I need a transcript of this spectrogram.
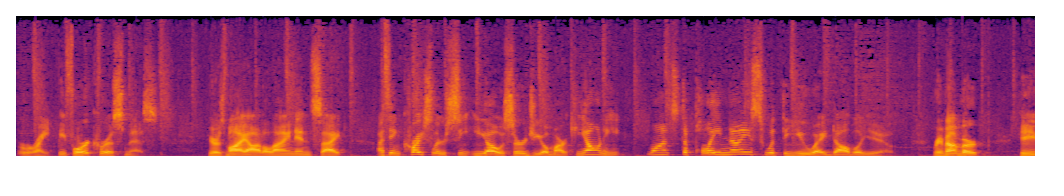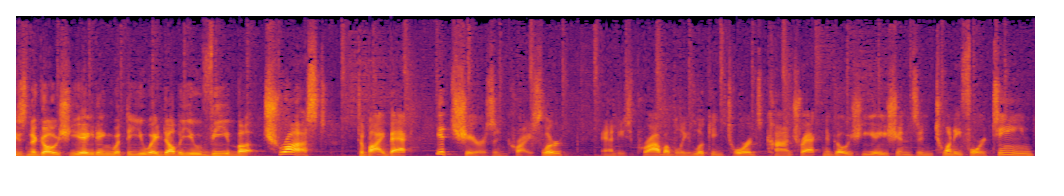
right before Christmas. Here's my Autoline insight. I think Chrysler CEO Sergio Marchionne wants to play nice with the UAW. Remember, he's negotiating with the UAW VEBA trust to buy back its shares in Chrysler, and he's probably looking towards contract negotiations in 2014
